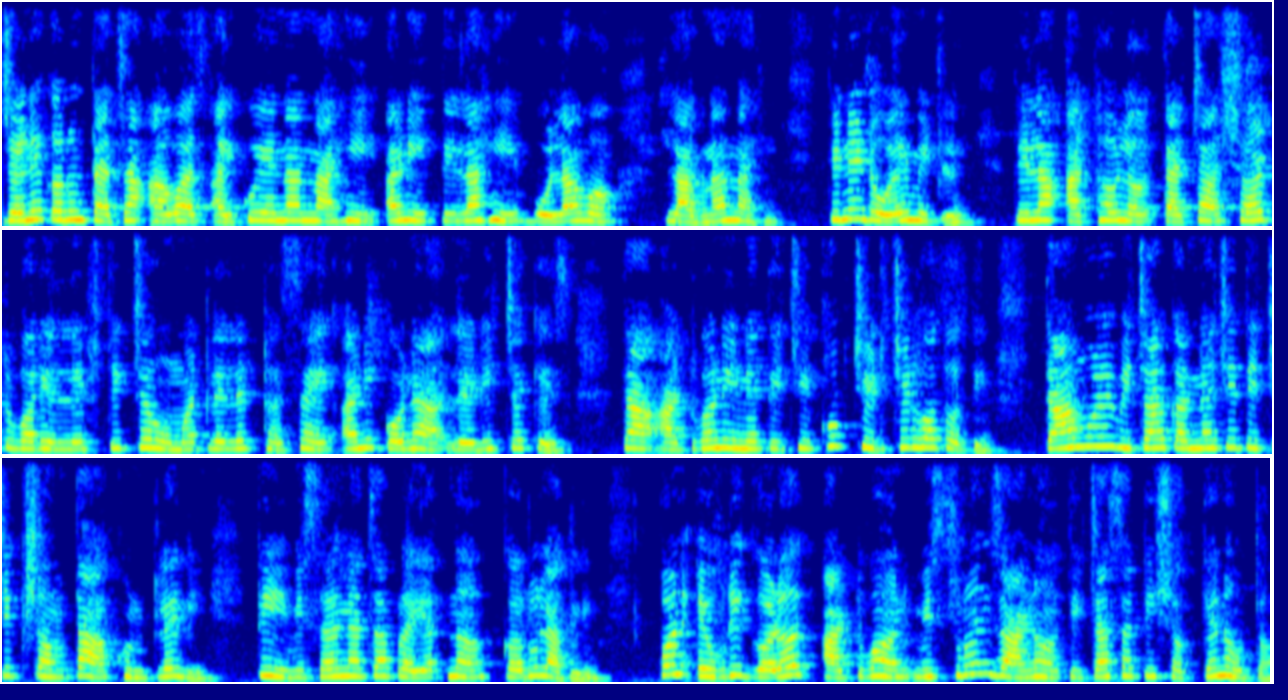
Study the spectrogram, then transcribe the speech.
जेणेकरून त्याचा आवाज ऐकू येणार नाही आणि तिलाही बोलावं लागणार नाही. तिने डोळे मिटले. तिला आठवलं त्याच्या शर्टवरील लिपस्टिकचे उमटलेले ठसे आणि कोण्या लेडीजचे केस. त्या आठवणीने तिची खूप चिडचिड होत होती. त्यामुळे विचार करण्याची तिची क्षमता खुंटलेली. ती विसरण्याचा प्रयत्न करू लागली. पण एवढी गडद आठवण विसरून जाणं तिच्यासाठी शक्य नव्हतं.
